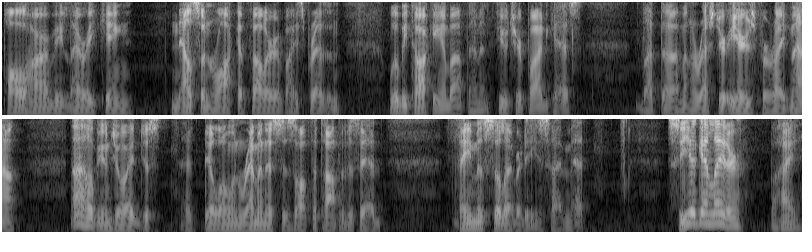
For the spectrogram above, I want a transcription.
Paul Harvey, Larry King, Nelson Rockefeller, Vice President. We'll be talking about them in future podcasts, but uh, I'm going to rest your ears for right now. I hope you enjoyed just as Bill Owen reminisces off the top of his head famous celebrities I've met. See you again later. Bye.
